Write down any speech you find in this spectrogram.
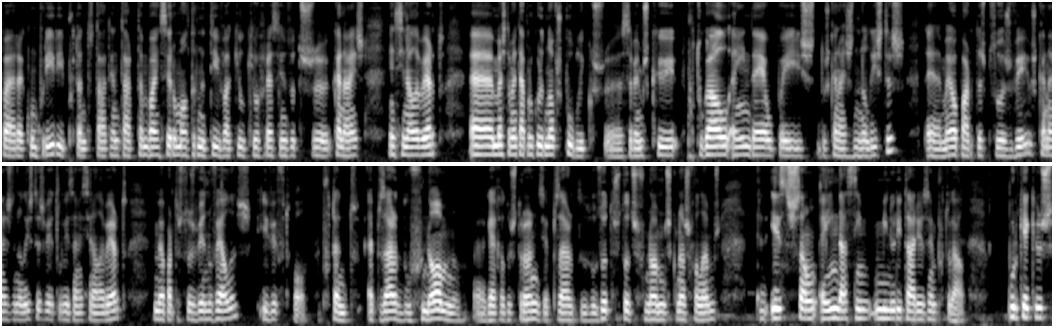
para cumprir e, portanto, está a tentar também ser uma alternativa àquilo que oferecem os outros uh, canais em sinal aberto, uh, mas também está à procura de novos públicos. Uh, sabemos que Portugal ainda é o país dos canais generalistas, a maior parte das pessoas vê os canais generalistas, vê a televisão em sinal aberto, a maior parte das pessoas vê novelas e vê futebol. Portanto, apesar do fenómeno, a Guerra dos Tronos, e apesar dos outros todos os fenómenos que nós falamos, esses são ainda assim minoritários em Portugal porque é que os,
